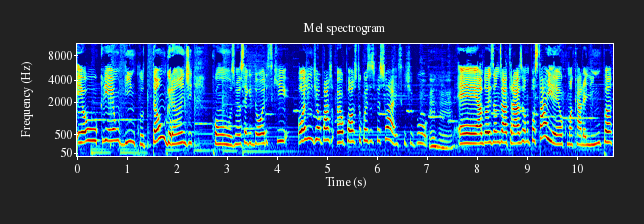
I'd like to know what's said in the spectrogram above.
eu criei um vínculo tão grande com os meus seguidores que hoje em dia eu, passo- eu posto coisas pessoais. Que, tipo, Uhum. é, há dois anos atrás eu não postaria eu com uma cara limpa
